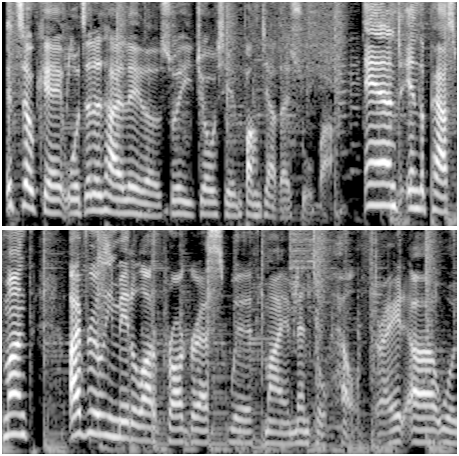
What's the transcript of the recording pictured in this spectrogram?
It's okay，我真的太累了，所以就先放假再说吧。And in the past month, I've really made a lot of progress with my mental health, right? 呃，我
